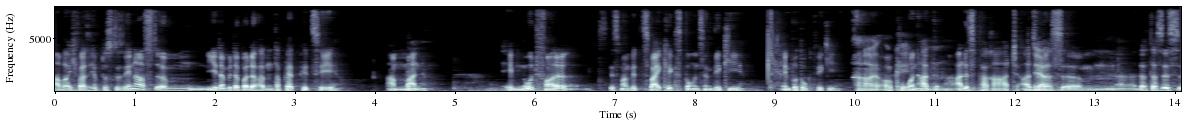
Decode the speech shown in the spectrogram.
Aber ich weiß nicht, ob du es gesehen hast, ähm, jeder Mitarbeiter hat einen Tablett-PC am Mann. Im Notfall ist man mit zwei Klicks bei uns im Wiki, im Produktwiki Ah, okay. und hat Mhm. alles parat. Also Ja. das, ähm, das, das ist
